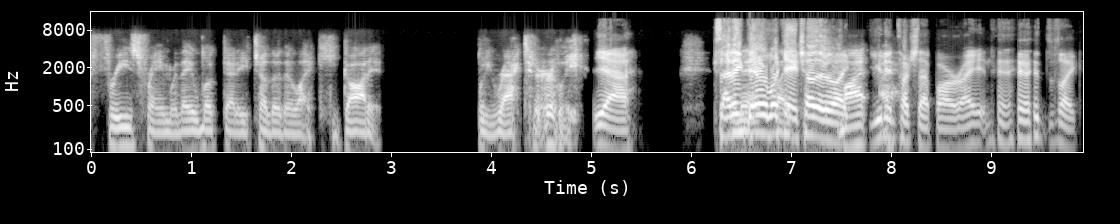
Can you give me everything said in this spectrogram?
freeze frame where they looked at each other. They're like, he got it, but he racked it early. yeah. Because I think they then were looking at each other like, my "You didn't I, touch that bar, right?" It's like,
